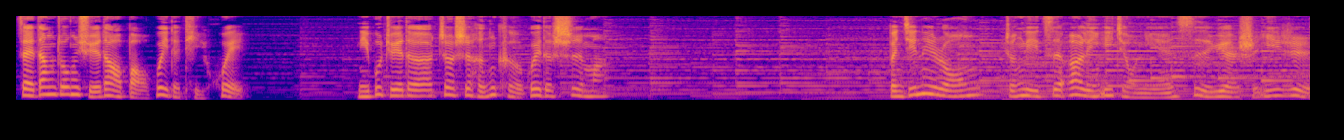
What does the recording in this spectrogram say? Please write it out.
在当中学到宝贵的体会，你不觉得这是很可贵的事吗？本集内容整理自二零一九年四月十一日，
